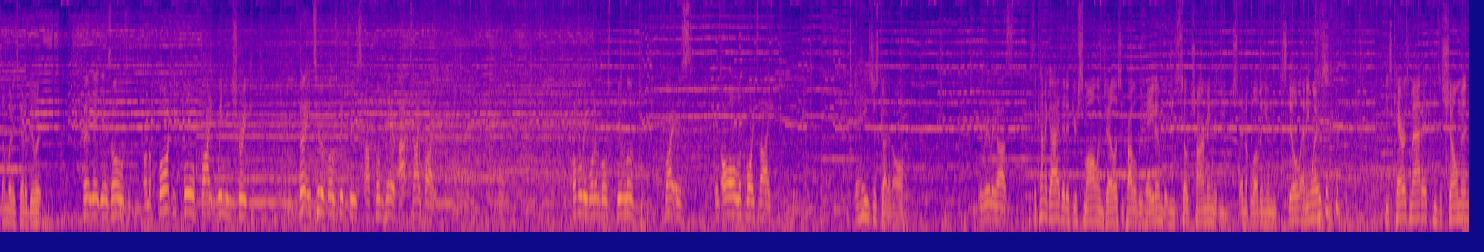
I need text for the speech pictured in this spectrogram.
Somebody's got to do it. 38 years old, on a 44 fight winning streak. 32 of those victories have come here at Thai Fight. Probably one of the most beloved fighters in all of Muay Thai. Yeah, he's just got it all. He really has. He's the kind of guy that if you're small and jealous, you probably hate him, but he's so charming that you just end up loving him still, anyways. he's charismatic, he's a showman,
